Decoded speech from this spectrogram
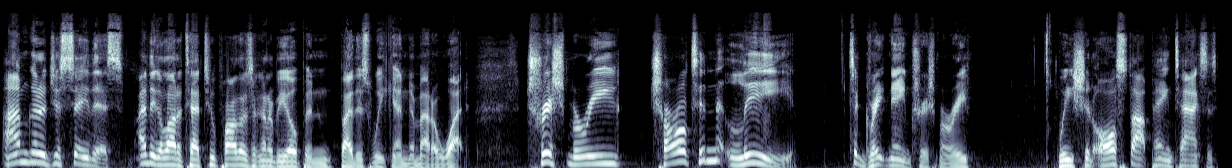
I'm going to just say this. I think a lot of tattoo parlors are going to be open by this weekend, no matter what. Trish Marie Charlton Lee. It's a great name, Trish Marie. We should all stop paying taxes.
